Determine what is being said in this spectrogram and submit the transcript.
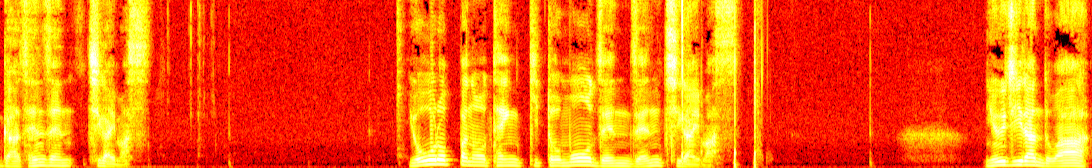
が全然違います。ヨーロッパの天気とも全然違います。ニュージーランドは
